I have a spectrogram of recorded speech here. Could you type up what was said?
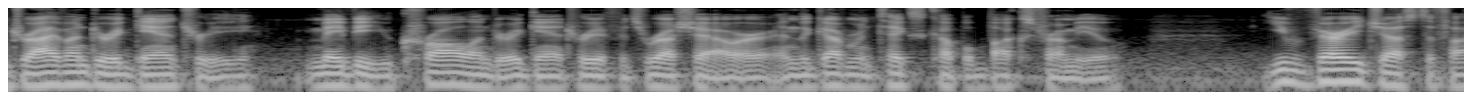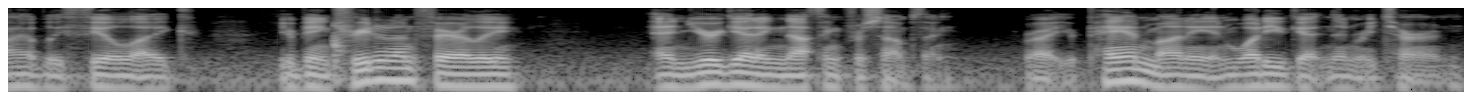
drive under a gantry, maybe you crawl under a gantry if it's rush hour, and the government takes a couple bucks from you, you very justifiably feel like you're being treated unfairly and you're getting nothing for something, right? You're paying money, and what are you getting in return?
